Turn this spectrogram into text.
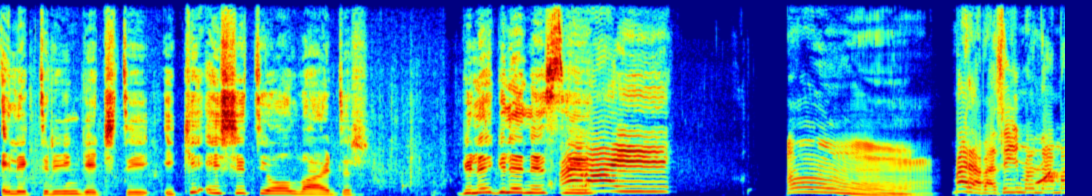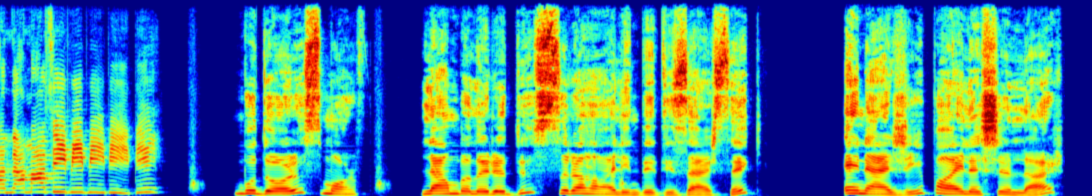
elektriğin geçtiği iki eşit yol vardır. Güle güle Nesi. Bu doğru Smurf. Lambaları düz sıra halinde dizersek enerjiyi paylaşırlar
